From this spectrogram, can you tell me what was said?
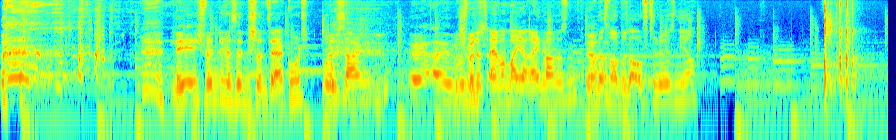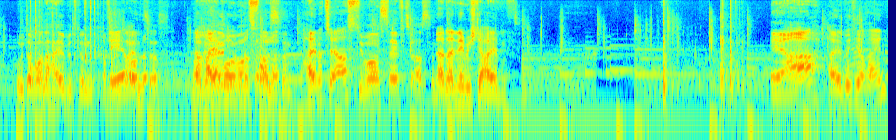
nee, ich finde, wir sind schon sehr gut, muss ich sagen. Ja, also Ich würde jetzt einfach mal hier reinmamsen, um das mal ein bisschen aufzulösen hier. Oh, da war eine halbe drin. Auf Nee, der Seite zuerst. Eine War die halbe und eine zuerst volle. drin. Halbe zuerst? Die war safe zuerst drin. Na, dann nehme ich die halben. Ja, halbe hier rein.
